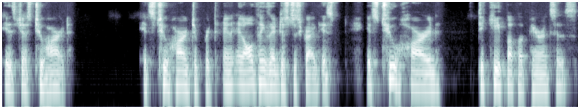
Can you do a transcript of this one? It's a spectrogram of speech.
is just too hard. It's too hard to pretend, and all the things I just described. It's it's too hard to keep up appearances.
